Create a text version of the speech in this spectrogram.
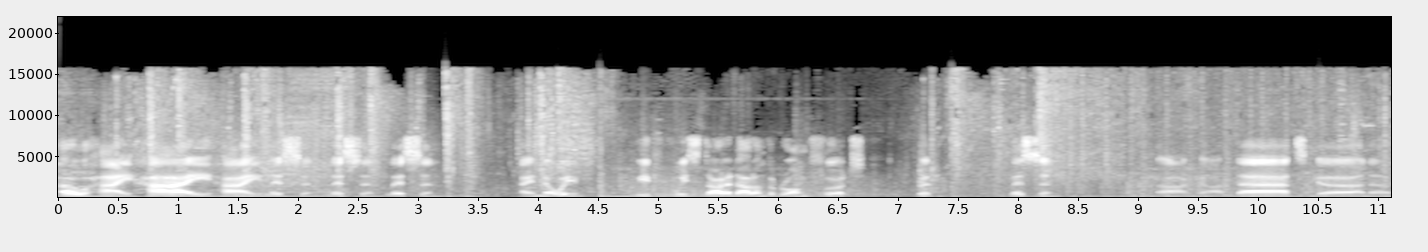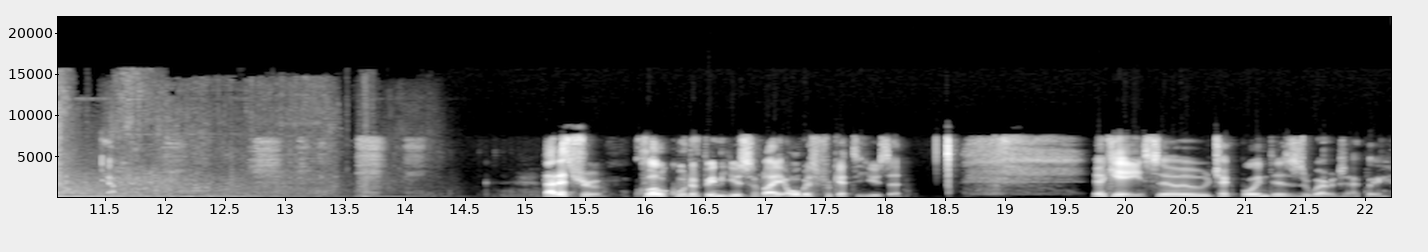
Oh hi, hi, hi, listen, listen, listen. I know we've we've we started out on the wrong foot, but listen. Ah oh, god, that's gonna yeah. That is true. Cloak would have been useful, I always forget to use it. Okay, so checkpoint is where exactly?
